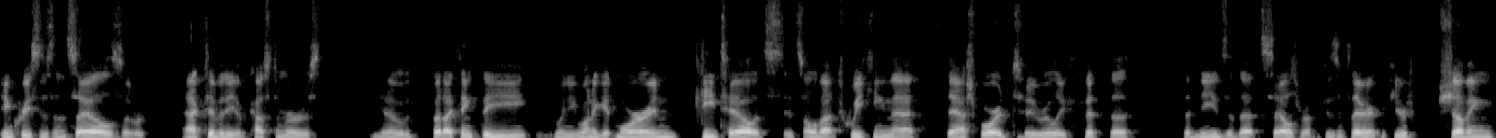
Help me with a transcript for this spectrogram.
increases in sales or activity of customers, you know, but I think the, when you want to get more in detail, it's, it's all about tweaking that dashboard to Mhm. really fit the, the needs of that sales rep. Because if they're, if you're shoving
